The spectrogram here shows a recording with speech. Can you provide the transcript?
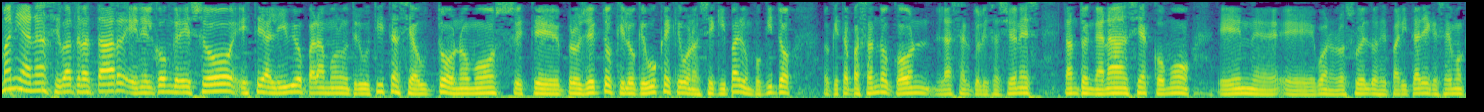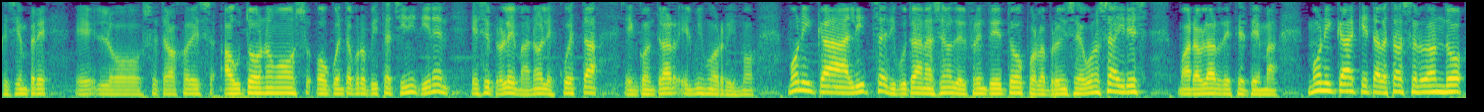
Mañana se va a tratar en el Congreso este alivio para monotributistas y autónomos, este proyecto que lo que busca es que bueno se equipare un poquito lo que está pasando con las actualizaciones tanto en ganancias como en eh, eh, bueno los sueldos de paritaria que sabemos que siempre eh, los trabajadores autónomos o cuenta propista chini tienen ese problema, ¿no? Les cuesta encontrar el mismo ritmo. Mónica Litza, diputada nacional del Frente de Todos por la provincia de Buenos Aires, vamos a hablar de este tema. Mónica, ¿qué tal? Estaba saludando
